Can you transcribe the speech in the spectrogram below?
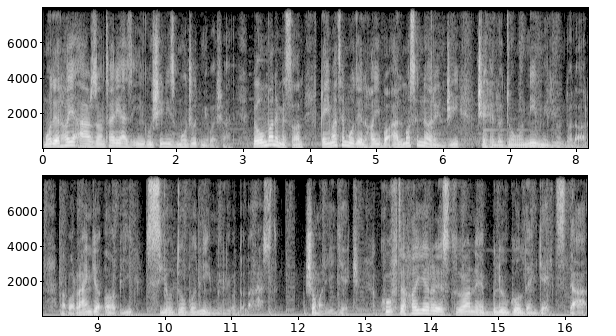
مدل های ارزانتری از این گوشی نیز موجود می باشد. به عنوان مثال قیمت مدل هایی با الماس نارنجی 42.5 میلیون دلار و با رنگ آبی 32.5 میلیون دلار است. شماره یک کوفته های رستوران بلو گلدن گیتس در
